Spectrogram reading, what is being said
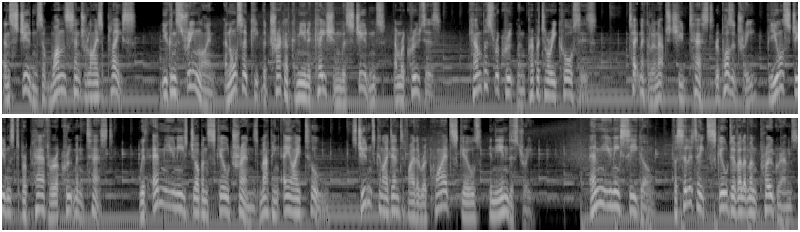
and students at one centralized place. You can streamline and also keep the track of communication with students and recruiters. Campus recruitment preparatory courses, technical and aptitude test repository for your students to prepare for recruitment test. With MUni's job and skill trends mapping AI tool, students can identify the required skills in the industry. MUni Seagull facilitates skill development programs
